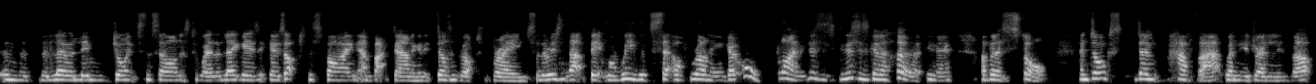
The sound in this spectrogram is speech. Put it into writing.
and the, the, lower limb joints and so on as to where the leg is. It goes up to the spine and back down again. It doesn't go up to the brain. So there isn't that bit where we would set off running and go, oh, blimey, this is this is going to hurt. You know, I better stop. And dogs don't have that when the adrenaline's up.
